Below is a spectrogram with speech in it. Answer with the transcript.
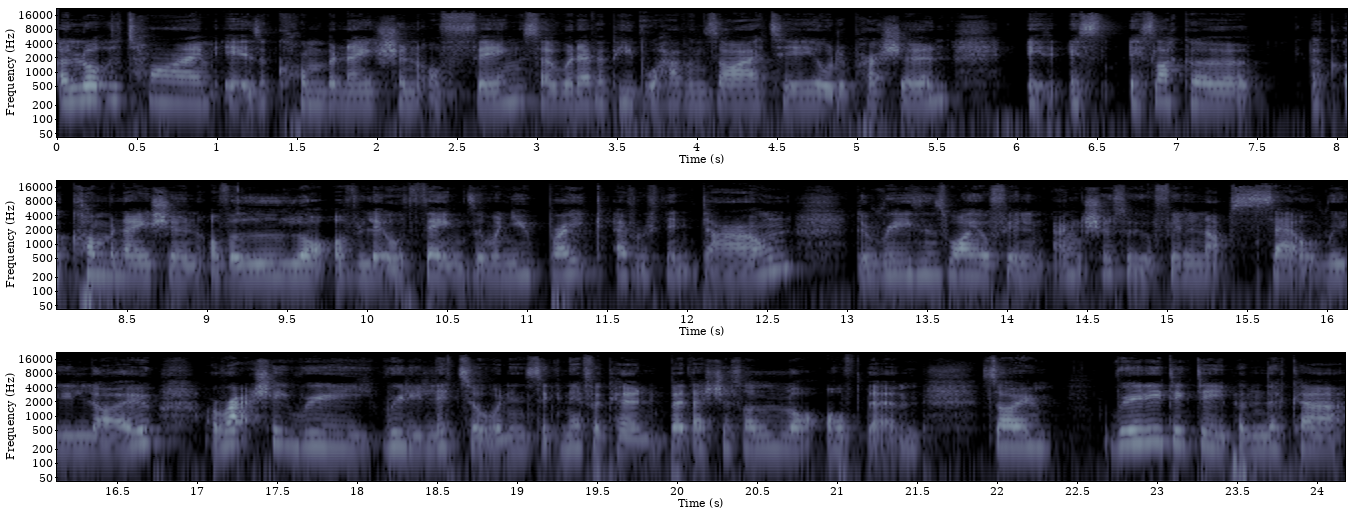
a lot of the time it is a combination of things. So whenever people have anxiety or depression, it, it's it's like a, a a combination of a lot of little things. And when you break everything down, the reasons why you're feeling anxious or you're feeling upset or really low are actually really really little and insignificant. But there's just a lot of them. So really dig deep and look at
